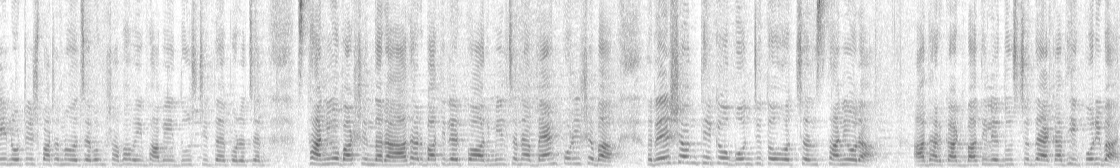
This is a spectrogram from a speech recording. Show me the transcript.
এই নোটিশ পাঠানো হয়েছে এবং স্বাভাবিকভাবেই দুশ্চিন্তায় পড়েছেন স্থানীয় বাসিন্দারা। আধার বাতিলের পর মিলছে না ব্যাংক পরিষেবা। রেশন থেকেও বঞ্চিত হচ্ছেন স্থানীয়রা। আধার কার্ড বাতিলে দুশ্চিন্তা একাধিক পরিবার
